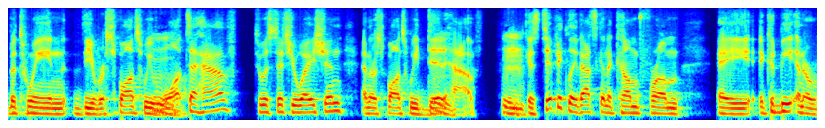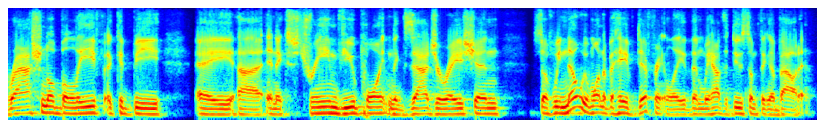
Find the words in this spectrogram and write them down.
between the response we mm. want to have to a situation and the response we did mm. have. Because mm. typically that's going to come from a, it could be an irrational belief, it could be a uh, an extreme viewpoint, an exaggeration. So if we know we want to behave differently, then we have to do something about it.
